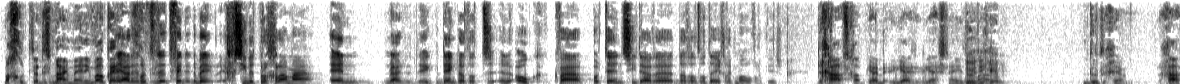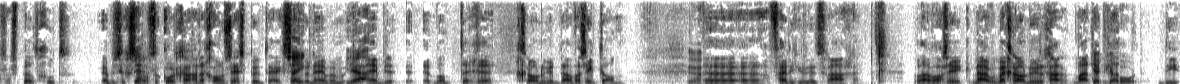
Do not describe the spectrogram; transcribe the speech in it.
Maar goed, dat is mijn mening. Maar Oké, ja, dat, goed. dat vind ik, dat ben ik- gezien het programma en nou, ik denk dat dat eh, ook qua potentie daar, dat dat wel degelijk mogelijk is. De graafschap, jij, jij, jij sneed Doe hem die. Doettegem. De graafschap speelt goed. Hebben zichzelf tekort gehad, hadden gewoon zes punten extra Zeker, kunnen hebben. ja. Heb je, want tegen Groningen, daar was ik dan. Ja. Eh, eh, fijn dat jullie het vragen. Waar was ik? Nou, bij Groningen gaan. Maar Ik heb je dat- gehoord. Die,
